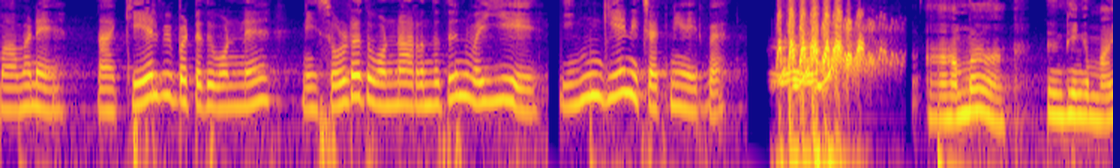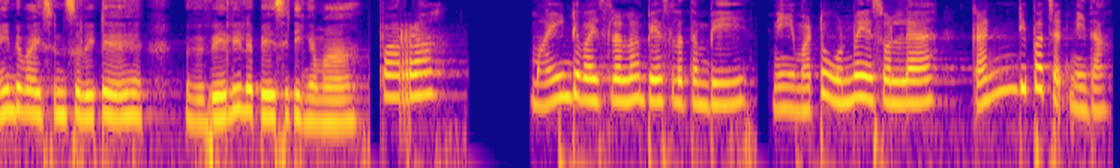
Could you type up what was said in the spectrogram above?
மவனே நான் கேள்விப்பட்டது ஒண்ணு நீ சொல்றது ஒண்ணா இருந்ததுன்னு வையே. இங்கேயே நீ சட்னி ஆயிடுவ. ஆமா நீங்க மைண்ட் வாய்ஸ்னு சொல்லிட்டு வெளியில பேசிட்டீங்கம்மா. பாரா மைண்ட் வயசுலலாம் பேசல தம்பி. நீ மட்டும் உண்மையை சொல்ல. கண்டிப்பா சட்னி தான்.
